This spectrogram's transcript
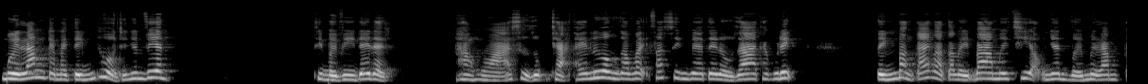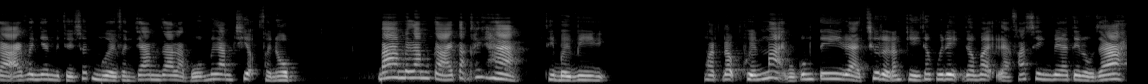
15 cái máy tính thưởng cho nhân viên. Thì bởi vì đây là hàng hóa sử dụng trả thay lương, do vậy phát sinh VAT đầu ra theo quy định. Tính bằng cách là ta lấy 30 triệu nhân với 15 cái và nhân với thuế suất 10% ra là 45 triệu phải nộp. 35 cái tặng khách hàng thì bởi vì hoạt động khuyến mại của công ty là chưa được đăng ký theo quy định, do vậy là phát sinh VAT đầu ra.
